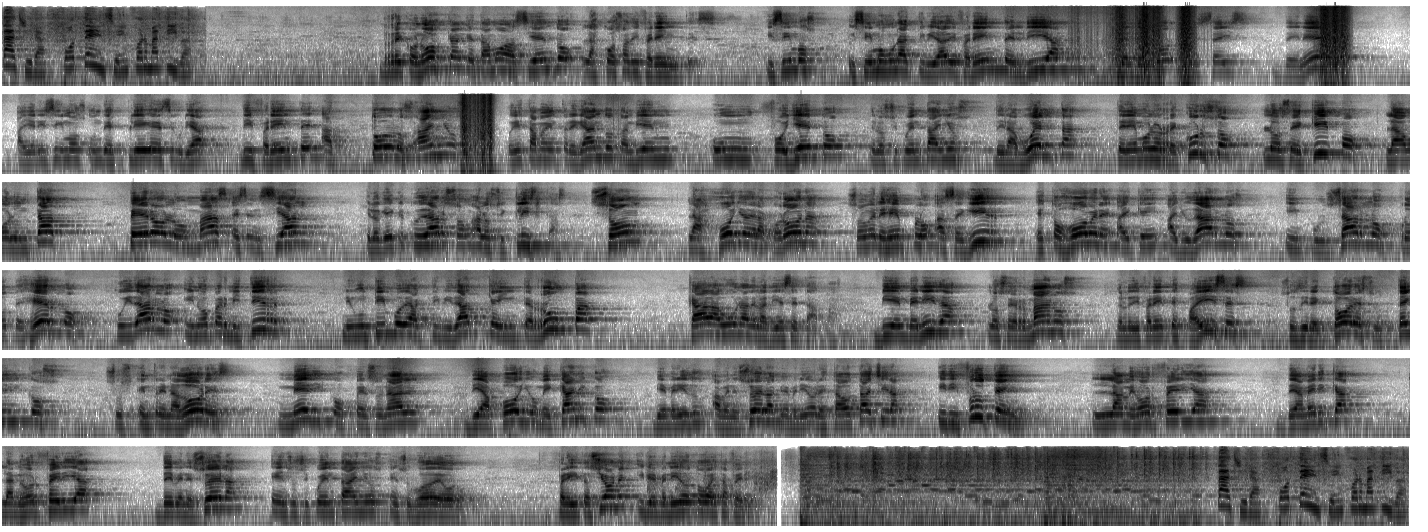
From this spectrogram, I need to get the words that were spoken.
Táchira, potencia informativa. Reconozcan que estamos haciendo las cosas diferentes. Hicimos, hicimos una actividad diferente el día del deporte el 6 de enero. Ayer hicimos un despliegue de seguridad diferente a todos los años. Hoy estamos entregando también un folleto de los 50 años de la vuelta. Tenemos los recursos, los equipos, la voluntad, pero lo más esencial y lo que hay que cuidar son a los ciclistas. Son la joya de la corona, son el ejemplo a seguir. Estos jóvenes hay que ayudarlos, impulsarlos, protegerlos, cuidarlos y no permitir ningún tipo de actividad que interrumpa cada una de las 10 etapas. Bienvenida los hermanos de los diferentes países, sus directores, sus técnicos, sus entrenadores, médicos, personal de apoyo mecánico. Bienvenidos a Venezuela, bienvenidos al Estado Táchira y disfruten la mejor feria de América, la mejor feria de Venezuela en sus 50 años, en su boda de oro. Felicitaciones y bienvenidos a toda esta feria. Táchira, potencia informativa.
